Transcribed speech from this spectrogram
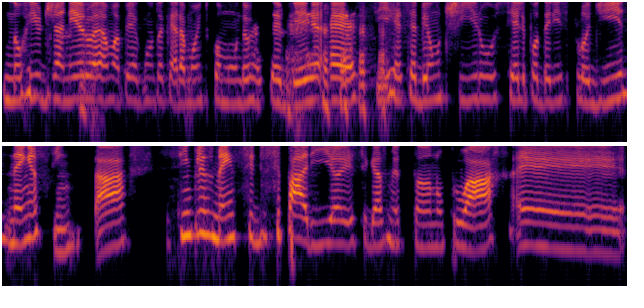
no Rio de Janeiro é uma pergunta que era muito comum de eu receber, é se receber um tiro, se ele poderia explodir, nem assim, tá? Simplesmente se dissiparia esse gás metano para o ar é,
